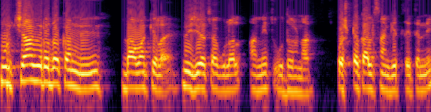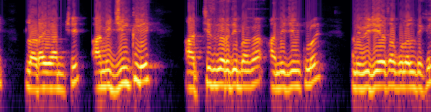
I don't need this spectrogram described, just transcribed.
पुढच्या विरोधकांनी दावा केलाय विजयाचा गुलाल आम्हीच उधळणार. स्पष्ट काल सांगितले त्यांनी लढाई आमची आम्ही जिंकली आजचीच गर्दी बघा आम्ही जिंकलोय आणि विजयाचा गुलाल देखील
